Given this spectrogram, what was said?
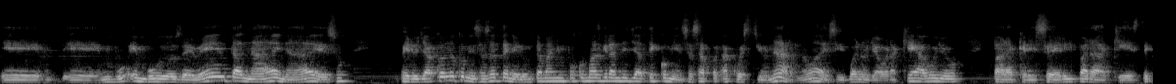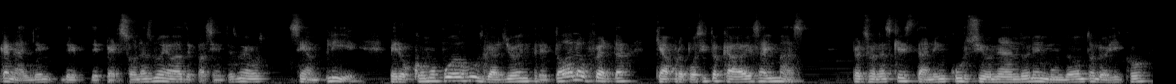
eh, eh, embudos de venta, nada y nada de eso pero ya cuando comienzas a tener un tamaño un poco más grande, ya te comienzas a, cuestionar, ¿no? A decir, bueno, ¿y ahora qué hago yo para crecer y para que este canal de, personas nuevas, de pacientes nuevos, se amplíe? Pero ¿cómo puedo juzgar yo entre toda la oferta, que a propósito cada vez hay más personas que están incursionando en el mundo odontológico,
